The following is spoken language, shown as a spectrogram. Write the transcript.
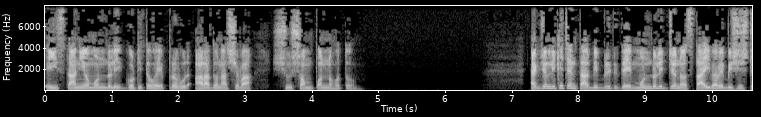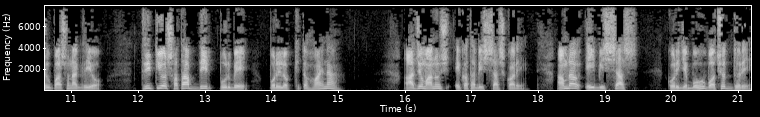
এই স্থানীয় মণ্ডলী গঠিত হয়ে প্রভুর আরাধনা সেবা সুসম্পন্ন হতো। একজন লিখেছেন, তার বিবৃতিতে মণ্ডলীর জন্য স্থায়ীভাবে বিশিষ্ট উপাসনাগৃহ তৃতীয় শতাব্দীর পূর্বে পরিলক্ষিত হয় না? আজও মানুষ একথা বিশ্বাস করে। আমরাও এই বিশ্বাস করি যে বহু বছর ধরে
